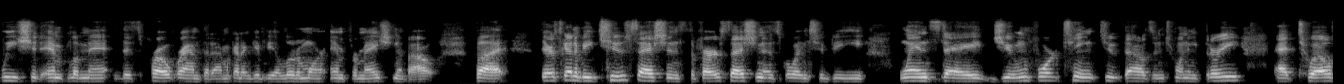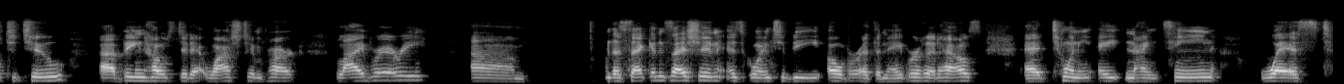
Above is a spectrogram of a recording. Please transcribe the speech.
we should implement this program that I'm going to give you a little more information about. But there's going to be two sessions. The first session is going to be Wednesday, June 14th, 2023 at 12 to 2, uh, being hosted at Washington Park Library. Um, the second session is going to be over at the neighborhood house at 2819 West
